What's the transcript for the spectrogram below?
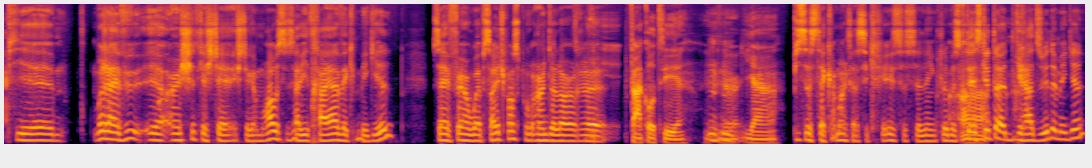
Puis, euh, moi, j'avais vu un shit que j'étais j'étais comme, wow, si vous aviez travaillé avec McGill, vous avez fait un website, je pense, pour un de leurs. euh, faculty. Mhm. Yeah. puis ça, c'était comment que ça s'est créé, ça, ce link-là? Parce que Ah. Est-ce que tu as gradué de McGill?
